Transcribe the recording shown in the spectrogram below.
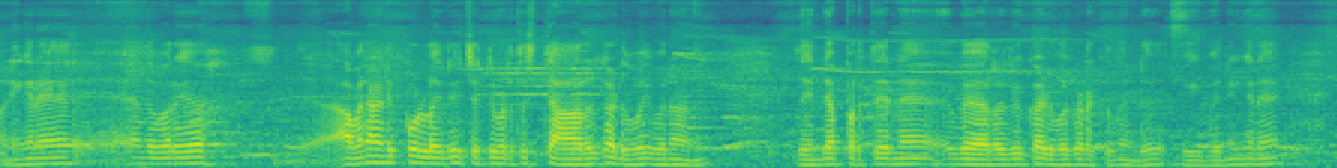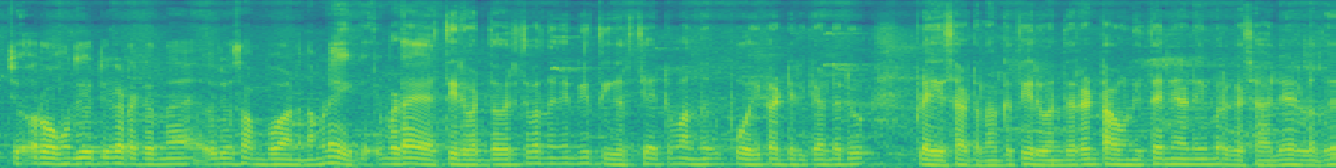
അവനിങ്ങനെ എന്താ പറയുക അവനാണിപ്പോൾ ഉള്ളതിൽ വെച്ചിട്ട് ഇവിടുത്തെ സ്റ്റാർ കടുവ ഇവനാണ്. ഇതിന്റെ അപ്പുറത്ത് തന്നെ വേറൊരു കടുവ കിടക്കുന്നുണ്ട്. ഇവനിങ്ങനെ റോന്തി ചുറ്റി കിടക്കുന്ന ഒരു സംഭവമാണ്. നമ്മൾ ഇവിടെ തിരുവനന്തപുരത്ത് വന്നു കഴിഞ്ഞാൽ തീർച്ചയായിട്ടും വന്ന് പോയി കണ്ടിരിക്കേണ്ട ഒരു പ്ലേസ് ആട്ടോ. നമുക്ക് തിരുവനന്തപുരം ടൗണിൽ തന്നെയാണ് ഈ മൃഗശാല ഉള്ളത്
